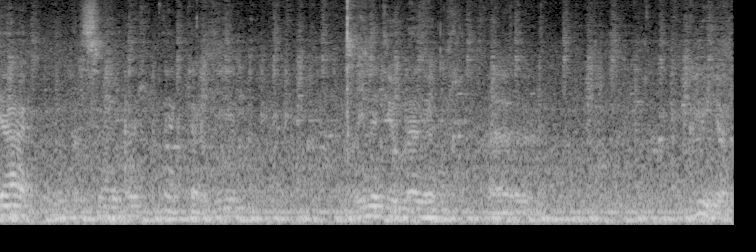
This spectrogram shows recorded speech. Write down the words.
Я працівник архітектор і іноді в мене е, клієнт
